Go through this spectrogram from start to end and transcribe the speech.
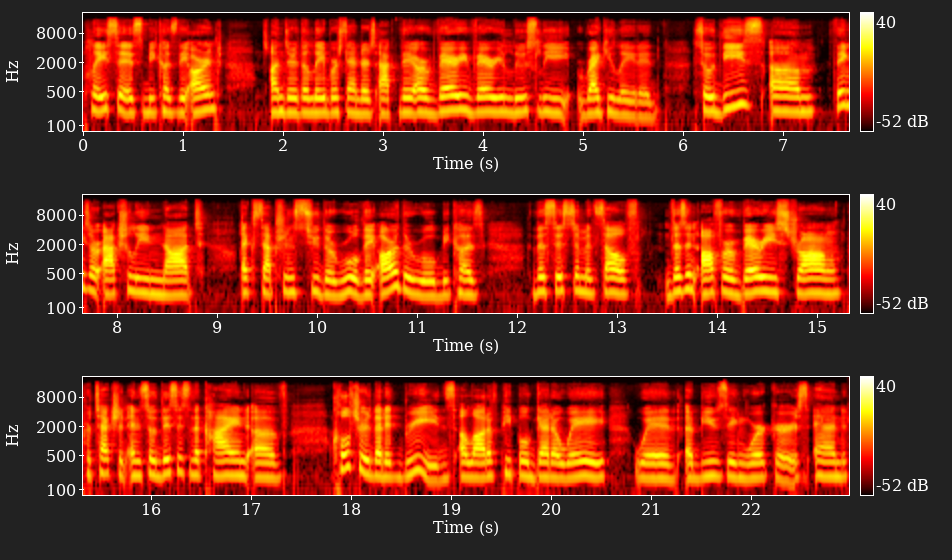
places, because they aren't under the Labor Standards Act, they are very, very loosely regulated. So these um, things are actually not exceptions to the rule. They are the rule because the system itself doesn't offer very strong protection. And so this is the kind of culture that it breeds, a lot of people get away with abusing workers. And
